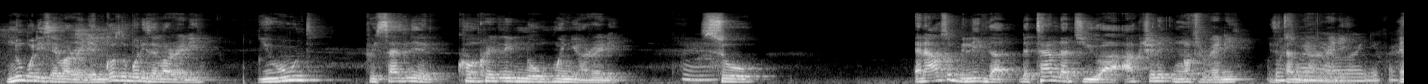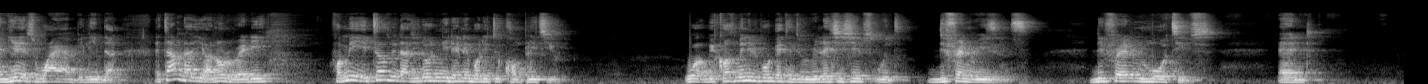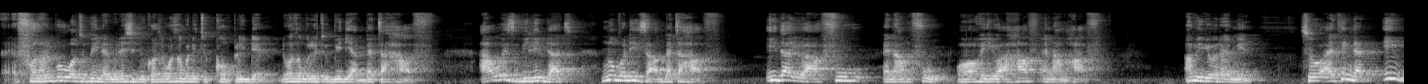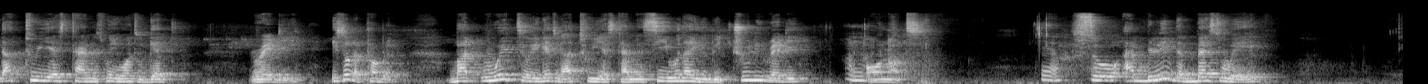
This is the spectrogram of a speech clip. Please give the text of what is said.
Nobody is ever ready. And because nobody is ever ready, you won't precisely and concretely know when you are ready. So, and I also believe that the time that you are actually not ready is the time you are ready. ready, and here is why I believe that the time that you are not ready, for me, it tells me that you don't need anybody to complete you. Well, because many people get into relationships with different reasons, different motives, and uh, for some people who want to be in a relationship because they want somebody to complete them, they want somebody to be their better half. I always believe that nobody is our better half. Either you are full and I'm full, or you are half and I'm half. I mean, you get what I mean? So I think that if that two years time is when you want to get ready, it's not a problem. But wait till you get to that two years time and see whether you'll be truly ready or not. Yeah. So I believe the best way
